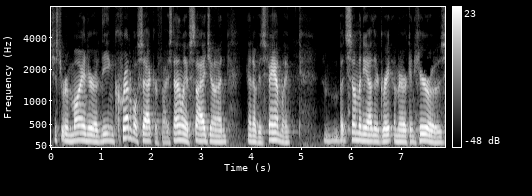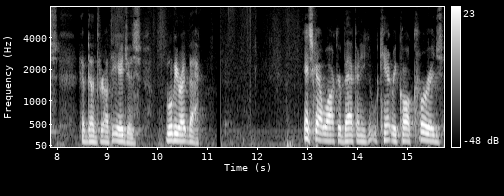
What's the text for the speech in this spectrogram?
Just a reminder of the incredible sacrifice, not only of Sijan and of his family, but so many other great American heroes have done throughout the ages. We'll be right back. Hey, Scott Walker back on You Can't Recall Courage.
